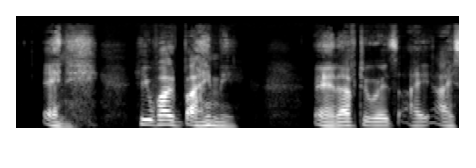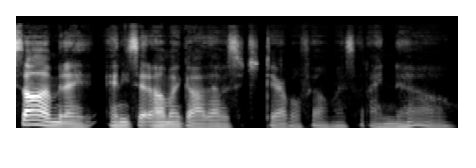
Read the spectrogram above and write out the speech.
and he, he walked by me, and afterwards I, I saw him and I and he said, "Oh my God, that was such a terrible film." I said, "I know."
